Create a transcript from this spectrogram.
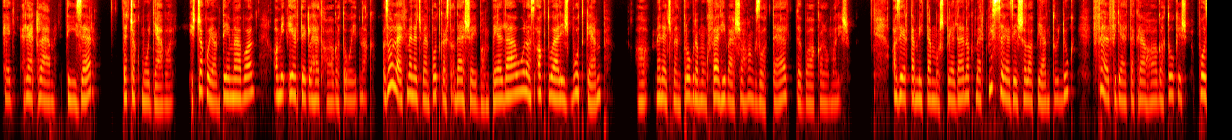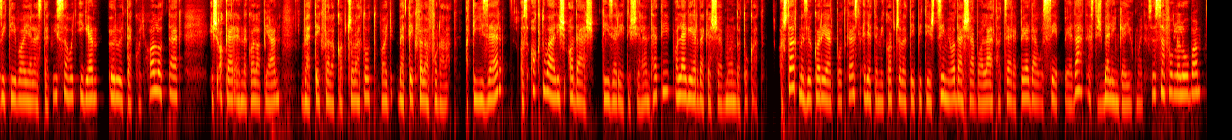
egy reklám tízer, de csak módjával, és csak olyan témával, ami érték lehet hallgatóidnak. Az Life Management podcast adásaiban például az aktuális bootcamp, a management programunk felhívása hangzott el több alkalommal is. Azért említem most példának, mert visszajelzés alapján tudjuk, felfigyeltek rá a hallgatók, és pozitívan jeleztek vissza, hogy igen, örültek, hogy hallották, és akár ennek alapján vették fel a kapcsolatot, vagy vették fel a fonalat. A tízer az aktuális adás tízerét is jelentheti, a legérdekesebb mondatokat. A Startmező Karrier Podcast egyetemi kapcsolatépítés című adásában láthatsz erre például szép példát, ezt is belinkeljük majd az összefoglalóban.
